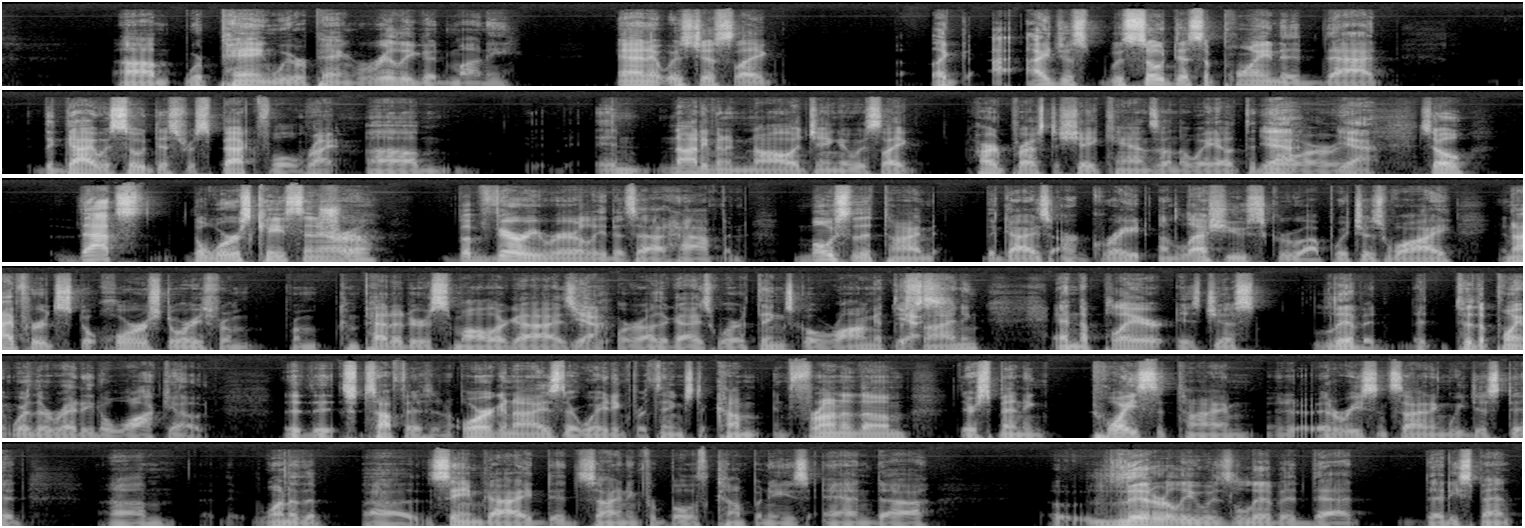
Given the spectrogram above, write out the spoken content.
Um, we're paying, we were paying really good money. And it was just like, like I, I just was so disappointed that the guy was so disrespectful Right. um, and not even acknowledging. It was like hard pressed to shake hands on the way out the Yeah, door. and yeah. So that's the worst case scenario, Sure. but very rarely does that happen. Most of the time, the guys are great unless you screw up, which is why. And I've heard horror stories from from competitors, smaller guys, Yeah. or, or other guys where things go wrong at the Yes. signing, and the player is just livid uh, to the point where they're ready to walk out. The, the stuff isn't organized. They're waiting for things to come in front of them. They're spending twice the time. At a recent signing we just did, um, one of the uh, same guy did signing for both companies and uh, literally was livid that that he spent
